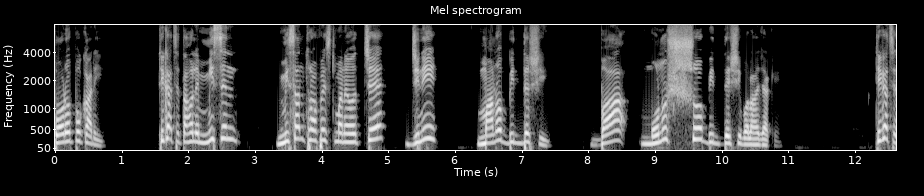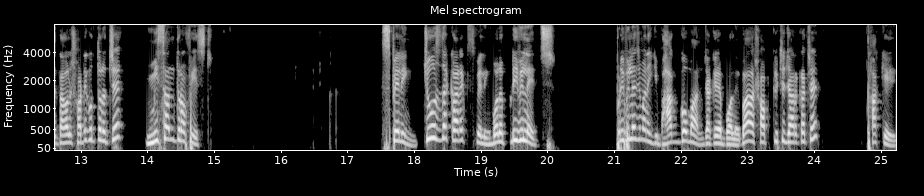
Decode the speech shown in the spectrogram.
পরোপকারী। ঠিক আছে? তাহলে মিসেন মিসানথ্রফিস্ট মানে হচ্ছে যিনি মানব বিদ্বেষী বা মনুষ্য বিদ্বেষী বলা হয় যাকে। ঠিক আছে? তাহলে সঠিক উত্তর হচ্ছে misanthropist spelling, choose the correct spelling, বলে প্রিভিলেজ। প্রিভিলেজ মানে কি? ভাগ্যবান যাকে বলে, বা সবকিছু যার কাছে থাকে,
